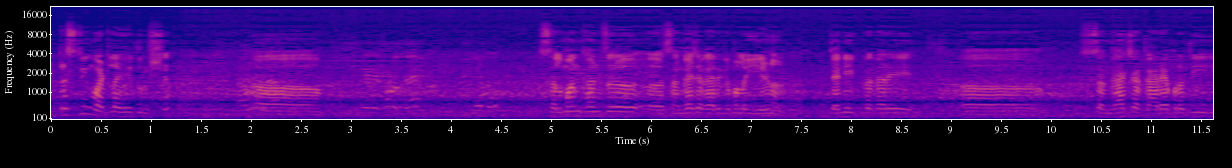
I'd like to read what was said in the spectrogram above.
इंटरेस्टिंग वाटलं हे दृश्य. सलमान खानचं संघाच्या कार्यक्रमाला येणं त्यांनी एक प्रकारे संघाच्या कार्याप्रती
